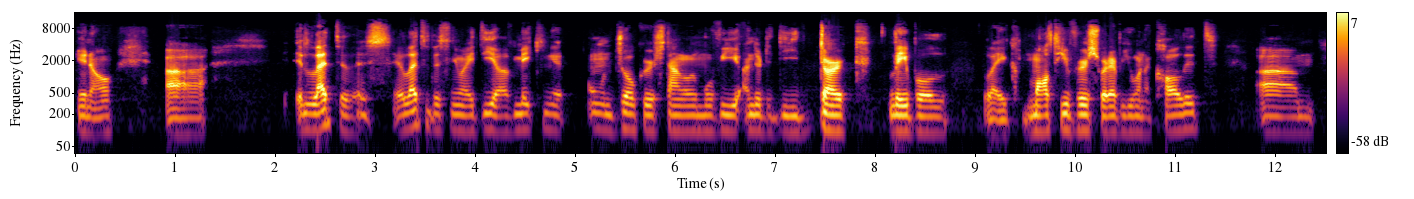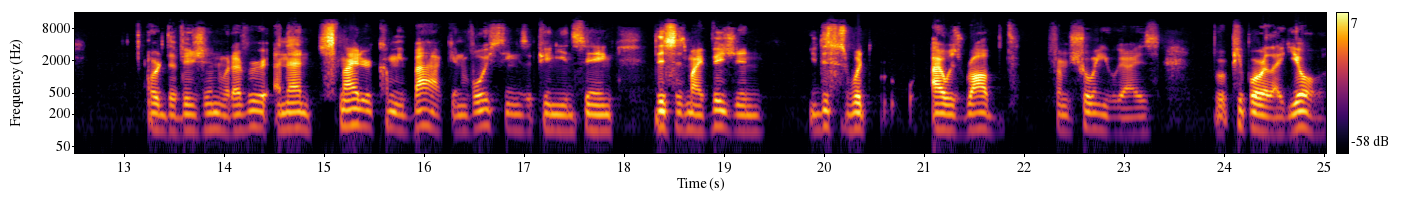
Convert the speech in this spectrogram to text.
you know, uh, it led to this. It led to this new idea of making it own Joker standalone movie under the, dark label, like multiverse, whatever you want to call it, um, or division, whatever. And then Snyder coming back and voicing his opinion, saying, "This is my vision. This is what I was robbed from showing you guys." But people are like, "Yo,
